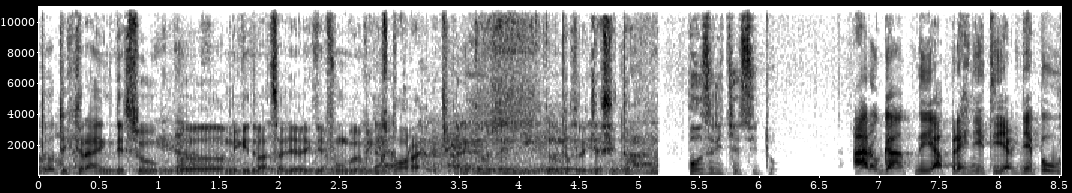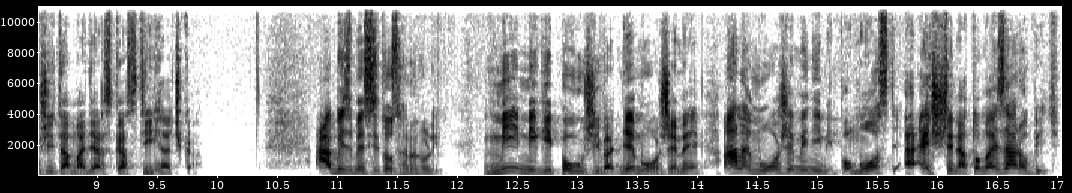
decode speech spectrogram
Do tých krajín, kde sú uh, MIGI 29, kde fungujú MIGI. Ktoré? Pozrite si to. Pozrite si to. Arogantný a prehnitý, jak nepoužitá maďarská stíhačka. Aby sme si to zhrnuli. My MIGI používať nemôžeme, ale môžeme nimi pomôcť a ešte na tom aj zarobiť.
